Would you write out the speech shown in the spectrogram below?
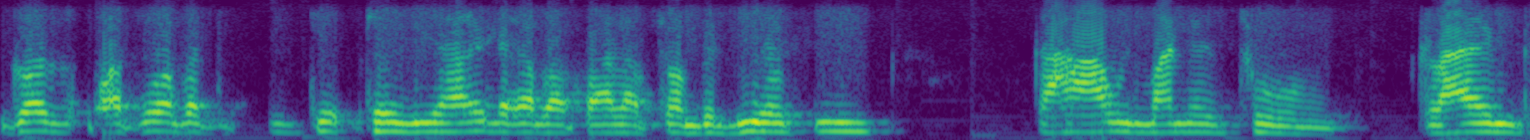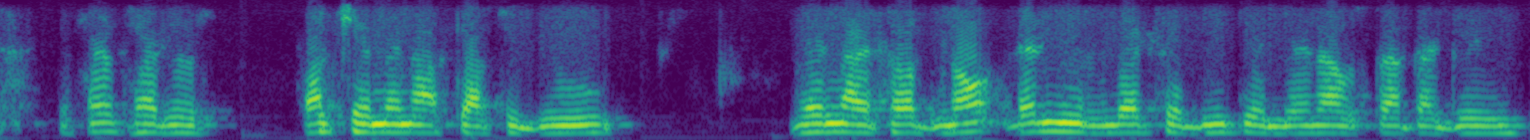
because wa tseba but kb ha ile ga bapala from the dsc ka how we managed to climb the first hurdle what chairman asked us to do then I thought, no, let me relax a bit and then I'll start again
